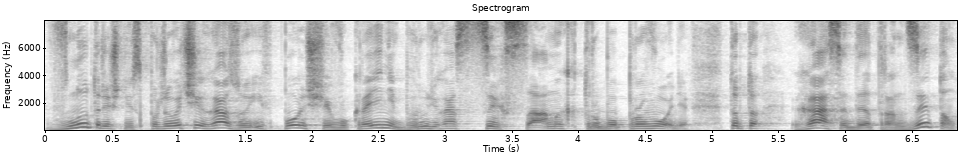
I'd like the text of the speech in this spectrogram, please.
внутрішні споживачі газу і в Польщі, і в Україні беруть газ з цих самих трубопроводів. Тобто газ іде транзитом,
